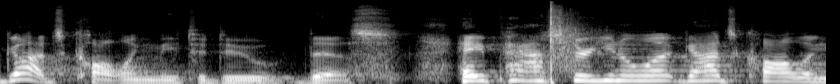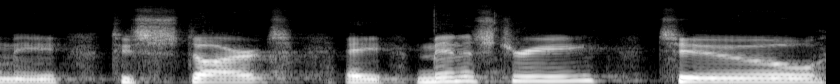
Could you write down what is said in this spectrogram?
God's calling me to do this. Hey, Pastor, you know what? God's calling me to start a ministry to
